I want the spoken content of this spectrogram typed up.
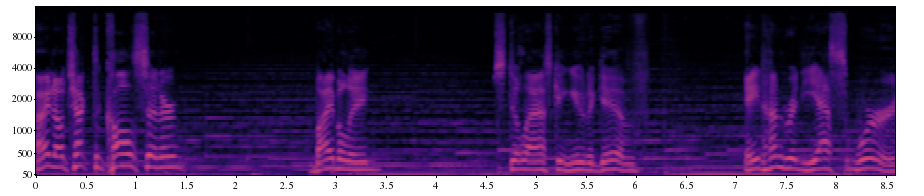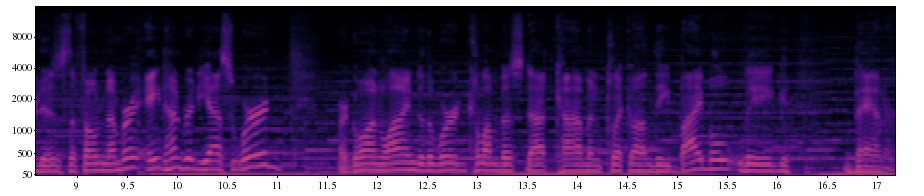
All right, I'll check the call center. Bible League still asking you to give. 800 Yes Word is the phone number. 800 Yes Word. Or go online to thewordcolumbus.com and click on the Bible League banner.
